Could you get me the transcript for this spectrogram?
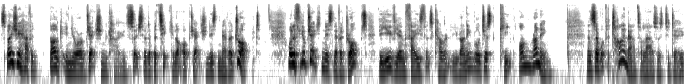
Suppose you have a bug in your objection code such that a particular objection is never dropped. Well, if the objection is never dropped, the UVM phase that's currently running will just keep on running. And so what the timeout allows us to do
